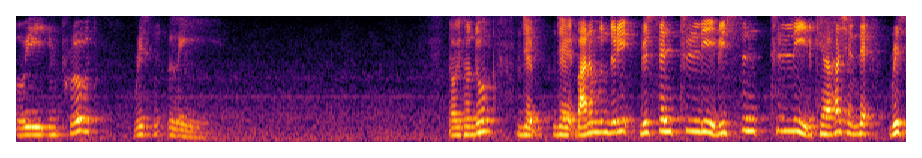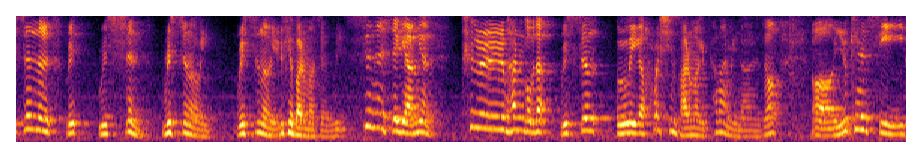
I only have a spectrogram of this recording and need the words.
We improved recently. 여기서도 이제 이제 많은 분들이 recently, recently 이렇게 하시는데 listen을 re- listen, recently, recently 이렇게 발음하세요. listen을 세게 하면 틀 하는 것보다 recently가 훨씬 발음하기 편합니다. 그래서 어, you can see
